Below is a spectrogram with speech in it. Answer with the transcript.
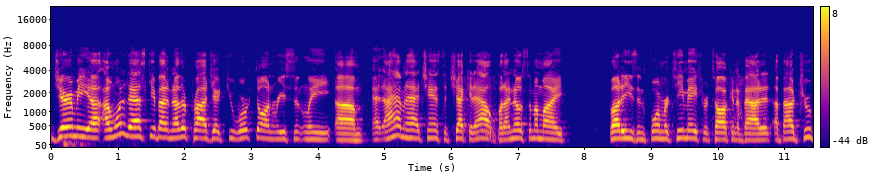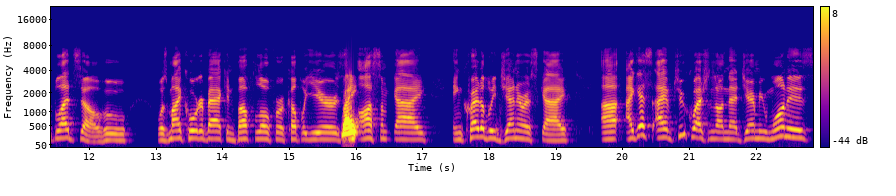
Jeremy, uh, I wanted to ask you about another project you worked on recently, um, and I haven't had a chance to check it out, but I know some of my buddies and former teammates were talking about it. About Drew Bledsoe, who was my quarterback in Buffalo for a couple years. Right. Awesome guy, incredibly generous guy. Uh, I guess I have two questions on that, Jeremy. One is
